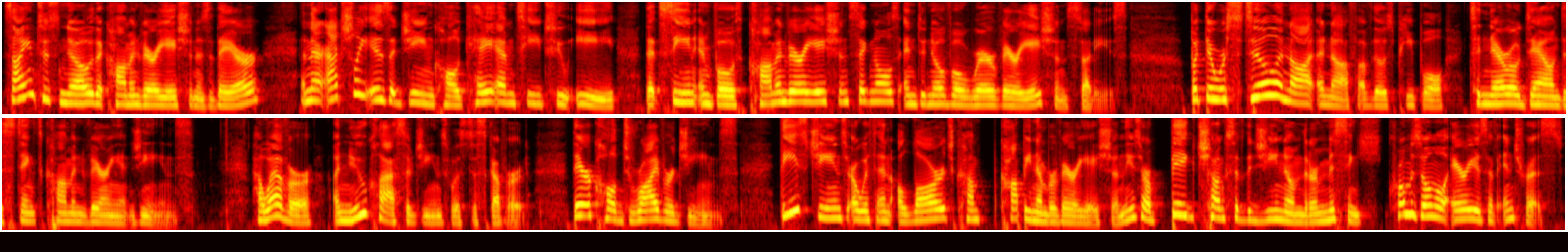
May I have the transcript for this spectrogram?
Scientists know that common variation is there, and there actually is a gene called KMT2E that's seen in both common variation signals and de novo rare variation studies. But there were still not enough of those people to narrow down distinct common variant genes. However, a new class of genes was discovered. They are called driver genes. These genes are within a large com- copy number variation. These are big chunks of the genome that are missing chromosomal areas of interest.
